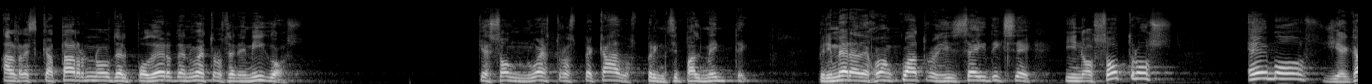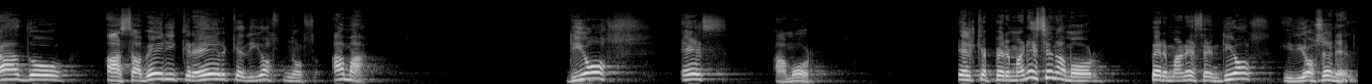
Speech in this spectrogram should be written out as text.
al rescatarnos del poder de nuestros enemigos que son nuestros pecados principalmente. Primera de Juan 4, 16 dice, y nosotros hemos llegado a saber y creer que Dios nos ama. Dios es amor. El que permanece en amor, permanece en Dios y Dios en él.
